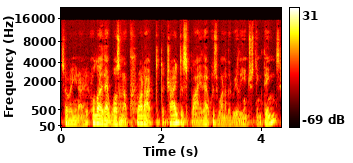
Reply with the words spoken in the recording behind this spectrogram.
So, you know, although that wasn't a product at the trade display, that was one of the really interesting things.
